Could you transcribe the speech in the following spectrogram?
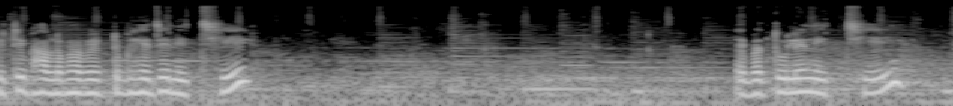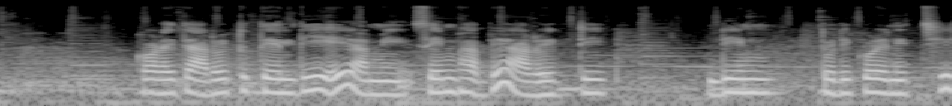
পিঠি ভালোভাবে একটু ভেজে নিচ্ছি। এবার তুলে নিচ্ছি। কড়াইতে আরও একটু তেল দিয়ে আমি সেমভাবে আরও একটি ডিম তৈরি করে নিচ্ছি।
